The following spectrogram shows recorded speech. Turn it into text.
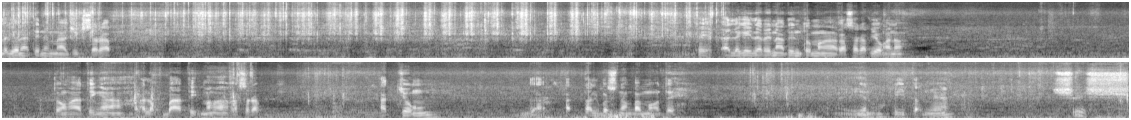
Lagyan natin ng magic sarap. Okay, alagay na rin natin itong mga kasarap yung ano. Itong ating ah, alokbati mga kasarap. At yung at talbos ng kamote. Ayan, kita nyo yan. Shish.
